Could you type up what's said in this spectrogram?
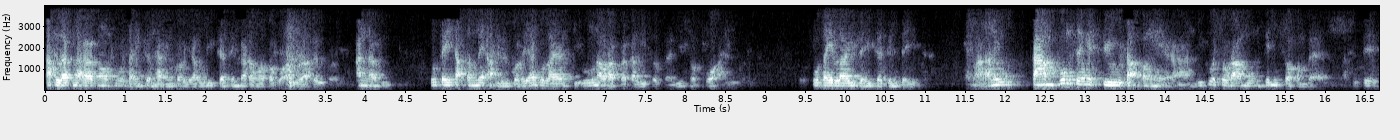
Ahlak naha kang fusa ingsun ha ing Korea uri gating karo mata ko ahli ahli Korea. Annabi. Utai sak temne ahli Korea ku layar diuna ora bakal iso bali sapa ahli Korea. Utai lai zaidatin zaidah. Makanya kampung sing wis dirusak pangeran, iku wis ora mungkin iso kembali. Maksudnya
